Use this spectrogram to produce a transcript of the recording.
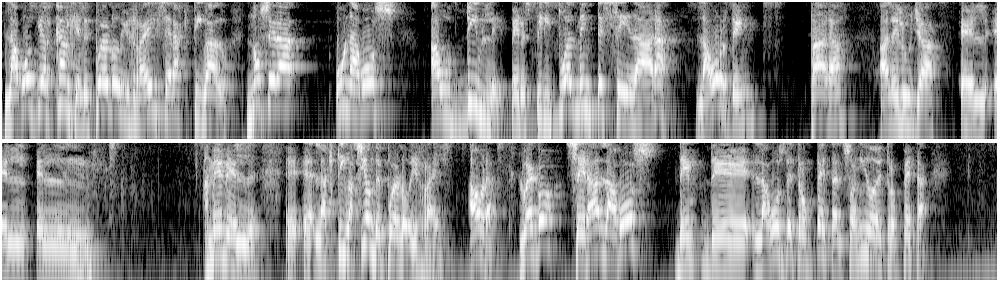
La voz de arcángel, el pueblo de Israel será activado. No será una voz audible, pero espiritualmente se dará la orden para, aleluya, el, el- el- amén, el, eh, eh, la activación del pueblo de Israel. Ahora, luego será la voz de, de- la voz de trompeta, el sonido de trompeta.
